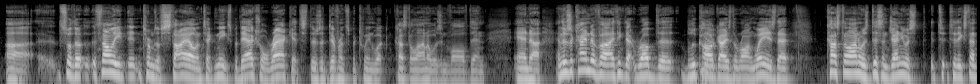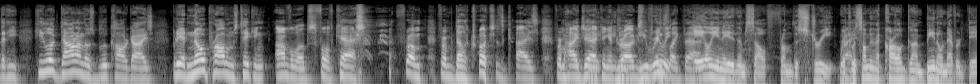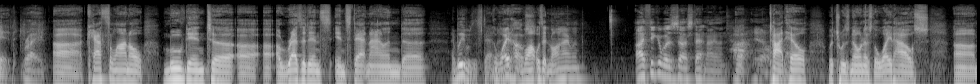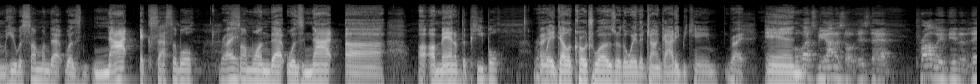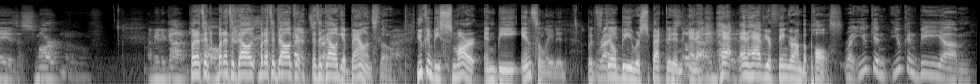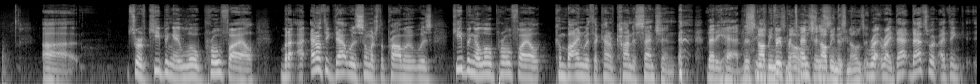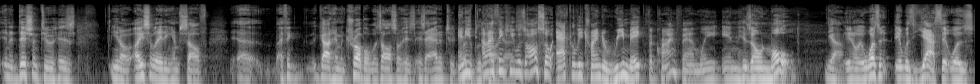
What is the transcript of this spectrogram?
uh, so the it's not only in terms of style and techniques, but the actual rackets. There's a difference between what Castellano was involved in, and uh, and there's a kind of uh, I think that rubbed the blue collar guys the wrong way is that. Castellano was disingenuous to, to the extent that he he looked down on those blue collar guys, but he had no problems taking envelopes full of cash from from Dellacroce's guys from hijacking and, he- drugs, He, and really things like that. alienated himself from the street, which Right. was something that Carlo Gambino never did. Right. Uh, Castellano moved into uh, a, a residence in Staten Island. Uh, I believe it was in Staten. The Island. White House. Long- was it Long Island? I think it was uh, Staten Island. Hot Hill. Todt Hill, which was known as the White House. Um, he was someone that was not accessible, Right. Someone that was not uh, a, a man of the people, the Right. way Dellacroce was, or the way that John Gotti became. Right. And Well, let's be honest though, is that probably at the end of the day is a smart move. I mean, it got him. but it's a but it's a deli- but it's a delicate That's it's a delicate balance though. Right. You can be smart and be insulated, but still be respected and and, ha- and have your finger on the pulse. Right. You can you can be um, uh, sort of keeping a low profile, but I, I don't think that was so much the problem. It was keeping a low profile combined with a kind of condescension that he had. This Snubbing his nose, snubbing his nose at Right. them. Right. That that's what I think. In addition to his, you know, isolating himself. Uh, I think got him in trouble was also his, his attitude. and he, and I think he was also actively trying to remake the crime family in his own mold. Yeah. You know, it wasn't. It was yes, it was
